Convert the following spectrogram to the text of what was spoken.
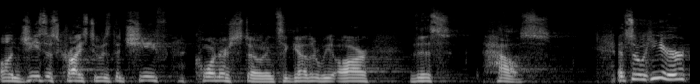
on Jesus Christ, who is the chief cornerstone, and together we are this house. And so here,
